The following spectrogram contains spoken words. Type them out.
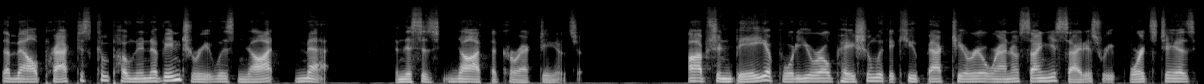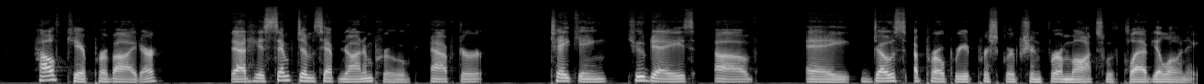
the malpractice component of injury was not met. And this is not the correct answer. Option B a 40 year old patient with acute bacterial rhinosinusitis reports to his healthcare provider that his symptoms have not improved after taking two days of a dose appropriate prescription for amox with clavulanic.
